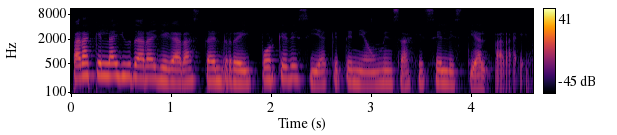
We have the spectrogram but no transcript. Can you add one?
para que le ayudara a llegar hasta el rey porque decía que tenía un mensaje celestial para él.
